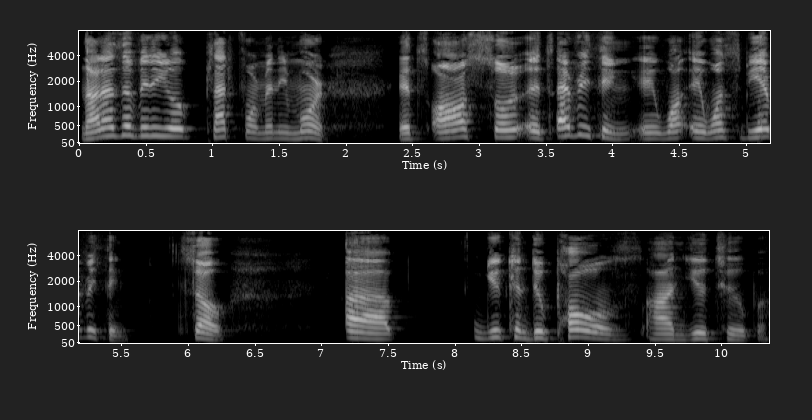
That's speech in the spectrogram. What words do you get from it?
not as a video platform anymore. It's also it's everything. It wa- it wants to be everything. So, uh, you can do polls on YouTube.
